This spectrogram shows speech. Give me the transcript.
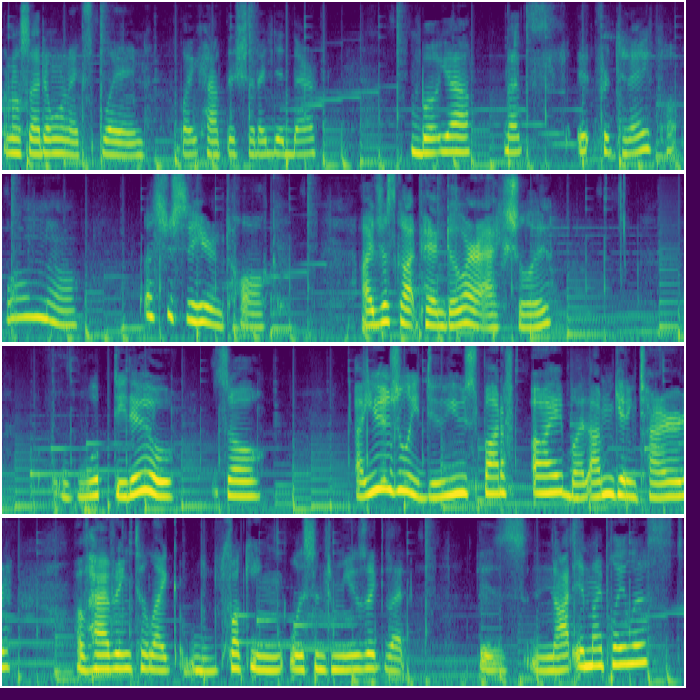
And also, I don't want to explain like half the shit I did there. But yeah, that's it for today. Well, no, let's just sit here and talk. I just got Pandora actually. Whoop de doo. So I usually do use Spotify, but I'm getting tired of having to like fucking listen to music that is not in my playlist.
